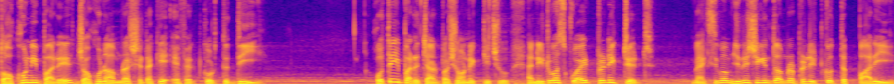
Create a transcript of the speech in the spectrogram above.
তখনই পারে যখন আমরা সেটাকে এফেক্ট করতে দিই। হতেই পারে চারপাশে অনেক কিছু and it was quite predicted maximum জিনিসই কিন্তু আমরা প্রেডিক্ট করতে পারি।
